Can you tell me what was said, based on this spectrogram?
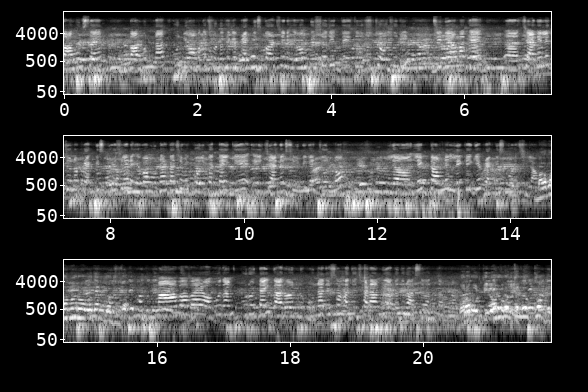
বামুন স্যার বামুননাথ উনিও আমাকে ছোট থেকে প্র্যাকটিস করেছেন এবং বিশ্বজিৎ দে চৌধুরী যিনি আমাকে চ্যানেলের জন্য প্র্যাকটিস করেছিলেন এবং ওনার কাছে আমি কলকাতায় গিয়ে এই চ্যানেল সুইমিংয়ের জন্য লেক টাউনের করেছিলাম। বাবা মার অবদান কতটা? মা বাবার অবদান পুরোটাই কারণ ওনাদের সাহায্য ছাড়া আমি এত দূর আসতে পারতাম না। পরবর্তী পরবর্তী লক্ষ্য কি?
